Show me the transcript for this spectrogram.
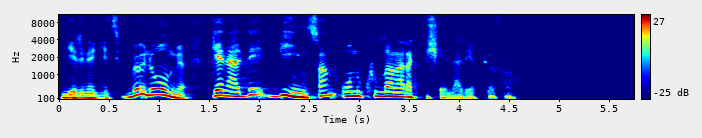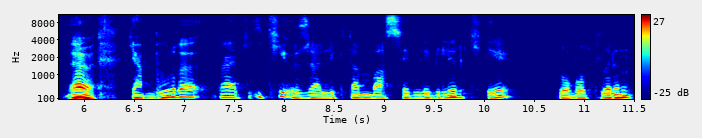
yerine getir. Böyle olmuyor. Genelde bir insan onu kullanarak bir şeyler yapıyor falan. Evet. Ya burada belki iki özellikten bahsedilebilir ki robotların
